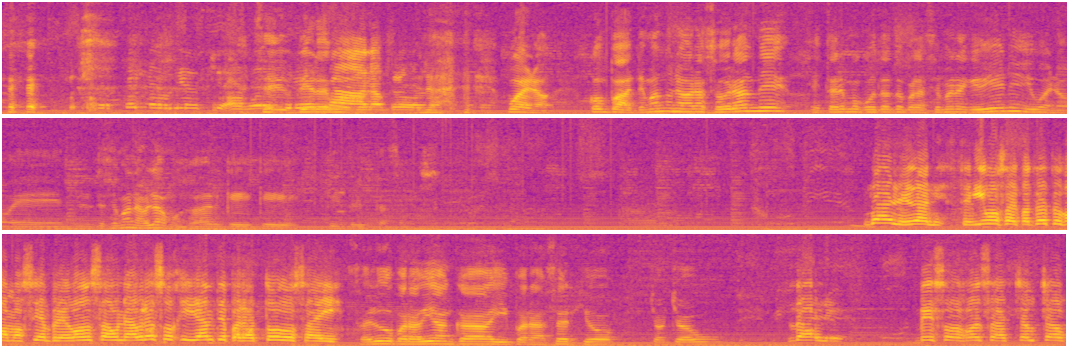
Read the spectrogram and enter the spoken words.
se pierde no, mucho. no creo. Bueno, compa, te mando un abrazo grande, estaremos en contacto para la semana que viene y bueno, eh, esta semana hablamos, a ver qué, qué, qué entrevista hacemos. Dale, dale, seguimos al contacto como siempre, Gonza. Un abrazo gigante para todos ahí. Saludo para Bianca y para Sergio. Chau, chau. Dale. Besos, Gonza. Chau, chau.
